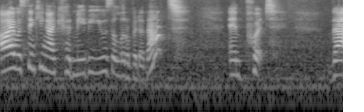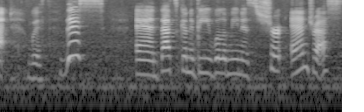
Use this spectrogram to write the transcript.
I was thinking I could maybe use a little bit of that and put that with this. And that's gonna be Wilhelmina's shirt and dress.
